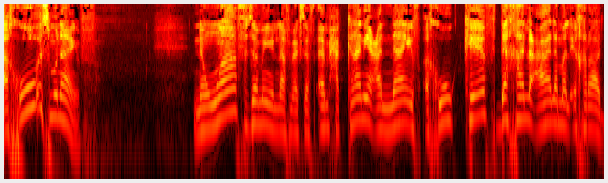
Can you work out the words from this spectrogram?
أخوه اسمه نايف. نواف زميلنا في Mix FM حكاني عن نايف أخوه كيف دخل عالم الإخراج.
